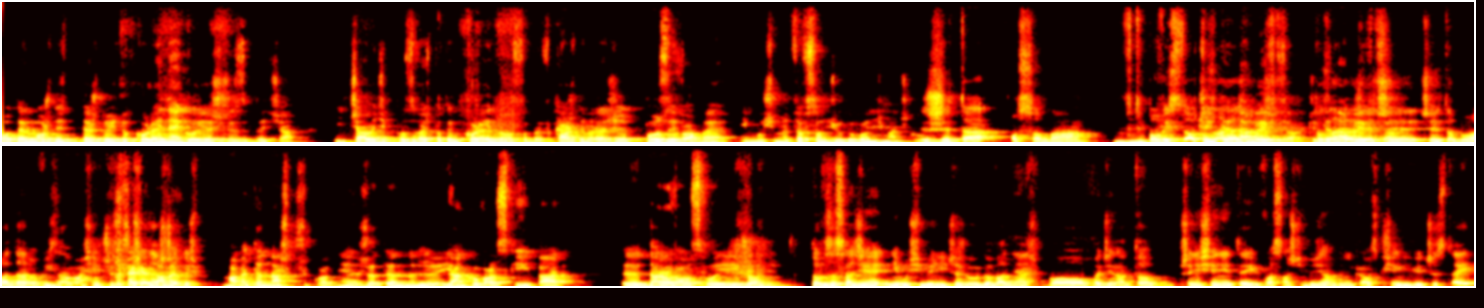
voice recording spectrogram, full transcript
Potem można też dojść do kolejnego jeszcze zbycia i trzeba będzie pozywać potem kolejną osobę. W każdym razie pozywamy i musimy co w sądzie udowodnić, Maćku? Że ta osoba w Mhm. typowej sytuacji, Czyli to ten nabywca, czy to ten zależy nabywca. czy, czy to była darowizna właśnie, czy No czekaj, mamy- jakaś Mamy ten nasz przykład, nie? że ten y, Jan Kowalski tak, y, darował swojej żonie. To w zasadzie nie musimy niczego udowadniać, bo będzie nam to przeniesienie tej własności będzie nam wynikało z księgi wieczystej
